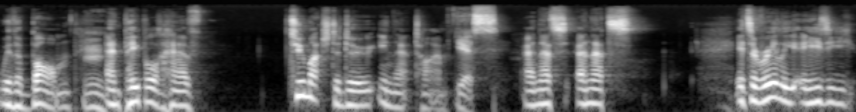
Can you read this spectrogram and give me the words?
with a bomb, Mm. and people have too much to do in that time. Yes. And that's and that's it's a really easy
